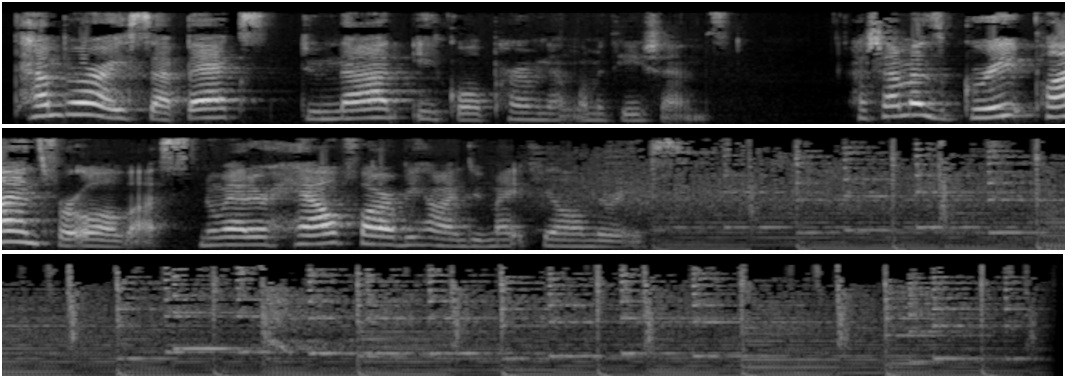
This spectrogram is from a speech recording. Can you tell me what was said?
Temporary setbacks do not equal permanent limitations. Hashem has great plans for all of us, no matter how far behind we might feel in the race.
